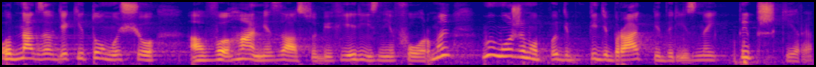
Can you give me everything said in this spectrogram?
Однак, завдяки тому, що в гамі засобів є різні форми, ми можемо піді- підібрати під різний тип шкіри.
